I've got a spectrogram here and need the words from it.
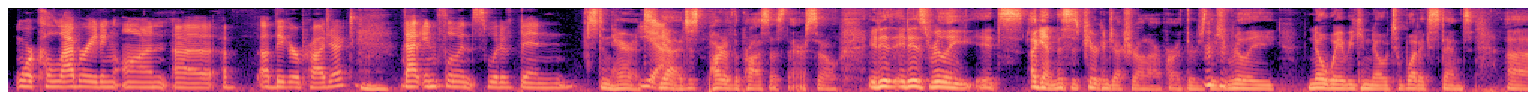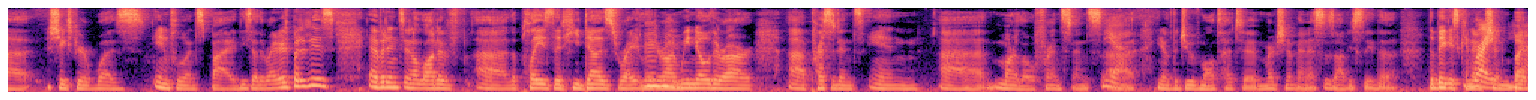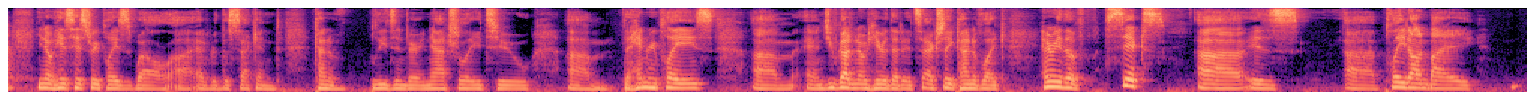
or collaborating on a, a, a bigger project. Mm-hmm. That influence would have been just inherent Yeah. yeah. just part of the process there so it is it is really it's again this is pure conjecture on our part there's there's mm-hmm. really no way we can know to what extent uh, Shakespeare was influenced by these other writers, but it is evident in a lot of uh, the plays that he does write later Mm-hmm. on. We know there are uh, precedents in uh, Marlowe, for instance. Yeah. Uh, you know, the Jew of Malta to Merchant of Venice is obviously the the biggest connection, Right, but yeah. you know his history plays as well. Uh, Edward II kind of bleeds in very naturally to um, the Henry plays, um, and you've got a note here that it's actually kind of like Henry the Sixth uh, is uh, played on by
